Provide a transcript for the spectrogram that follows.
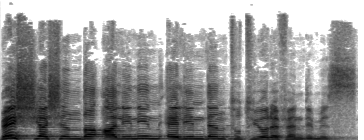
5 yaşında Ali'nin elinden tutuyor Efendimiz.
